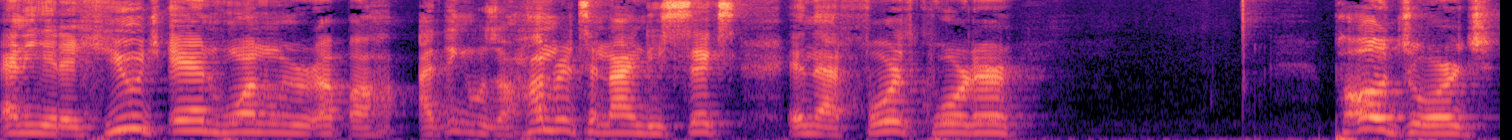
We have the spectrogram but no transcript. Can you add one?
and he had a huge and one. We were up, I think it was 100 to 96 in that fourth quarter. Paul George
